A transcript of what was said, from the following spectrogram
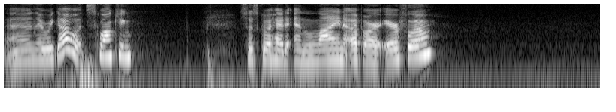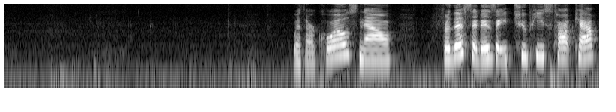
And there we go, it's squonking. So let's go ahead and line up our airflow. With our coils. Now, for this, it is a two-piece top cap.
